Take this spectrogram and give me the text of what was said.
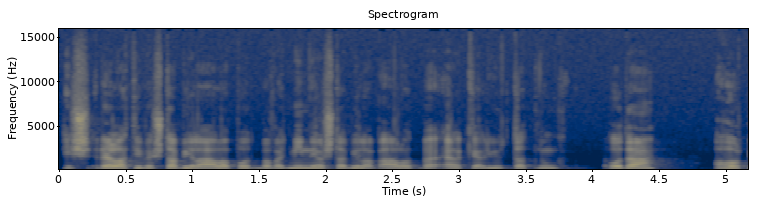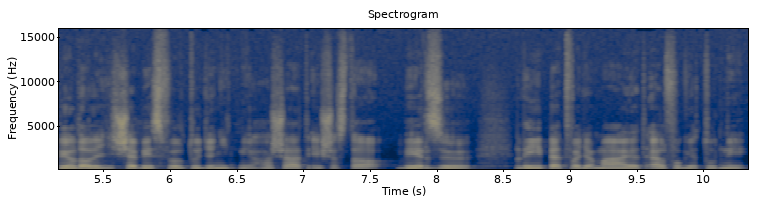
és relatíve stabil állapotba, vagy minél stabilabb állapotba el kell juttatnunk oda, ahol például egy sebész föl tudja nyitni a hasát, és azt a vérző lépet vagy a májat el fogja tudni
